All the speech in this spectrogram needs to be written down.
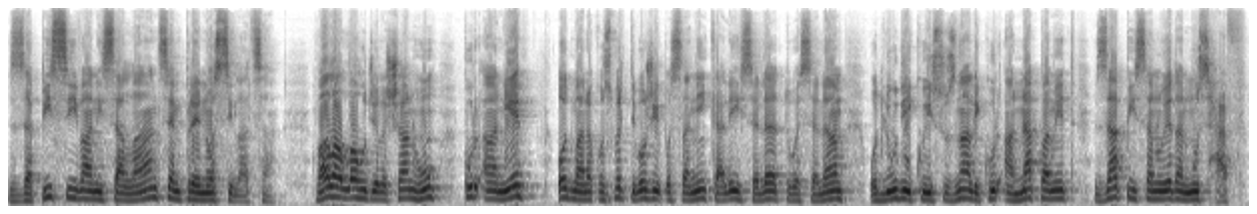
zapisivani sa lancem prenosilaca. Hvala Allahu Đelešanhu, Kur'an je odmah nakon smrti Božih poslanika, alihi salatu wasalam, od ljudi koji su znali Kur'an na pamet, zapisan u jedan mushaf.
